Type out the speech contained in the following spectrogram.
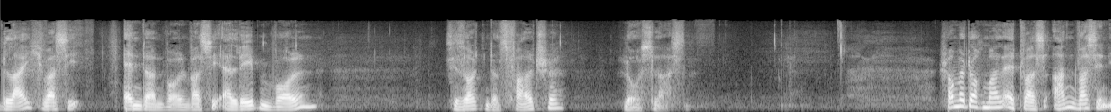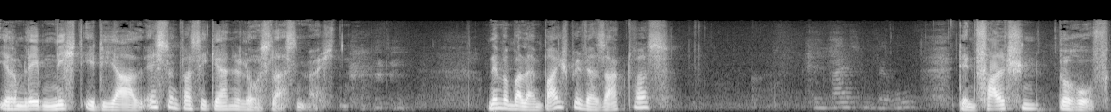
gleich, was sie ändern wollen, was sie erleben wollen, sie sollten das Falsche loslassen. Schauen wir doch mal etwas an, was in Ihrem Leben nicht ideal ist und was Sie gerne loslassen möchten. Nehmen wir mal ein Beispiel. Wer sagt was? Den falschen Beruf. Den falschen Beruf.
